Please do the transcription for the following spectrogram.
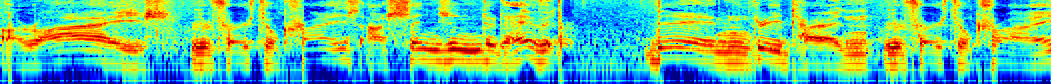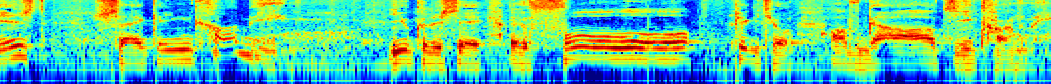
arise refers to Christ's ascension to the heaven. Then return refers to Christ's second coming. You could say a full picture of God's economy.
